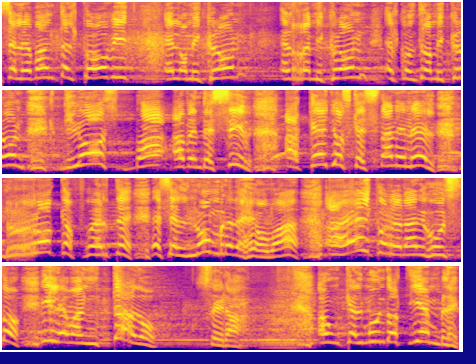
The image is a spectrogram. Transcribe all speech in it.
se levanta el COVID, el Omicron, el remicrón, el contramicrón, Dios va a bendecir a aquellos que están en él. Roca fuerte es el nombre de Jehová. A él correrá el justo y levantado será. Aunque el mundo tiemble,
